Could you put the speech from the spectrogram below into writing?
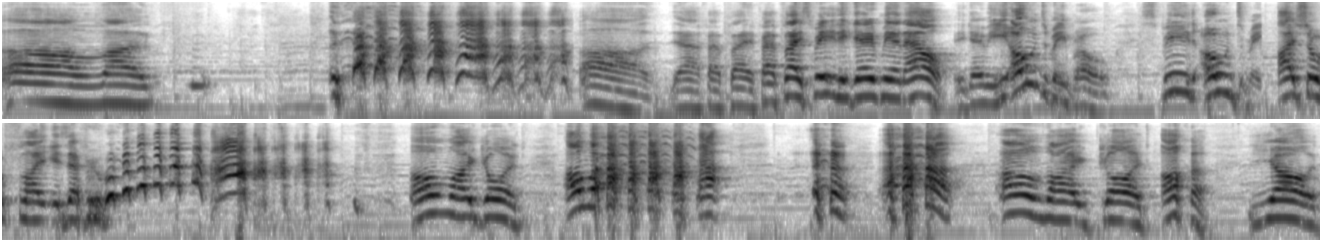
Oh man. oh yeah, fair play, fair play. Speed, he gave me an L. He gave me, he owned me, bro. Speed owned me. I show flight is everywhere. oh my god. Oh my. God. Oh my god. Oh, yo,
